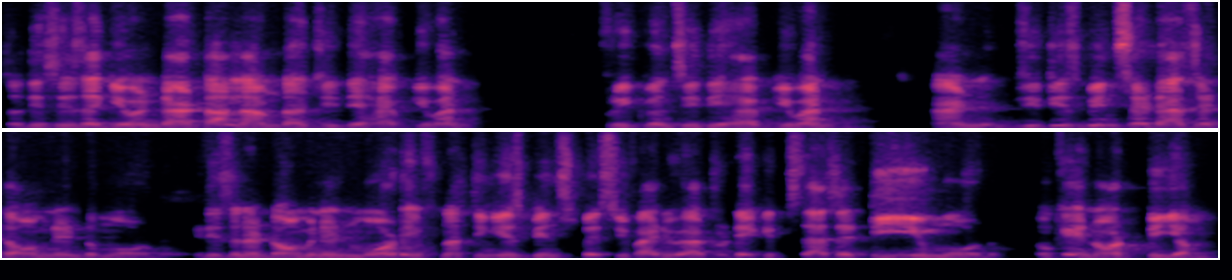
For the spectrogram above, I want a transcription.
So this is the given data. Lambda G they have given. Frequency they have given. And it is been said as a dominant mode. It is in a dominant mode. If nothing is been specified, you have to take it as a TE mode. Okay, not TM.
